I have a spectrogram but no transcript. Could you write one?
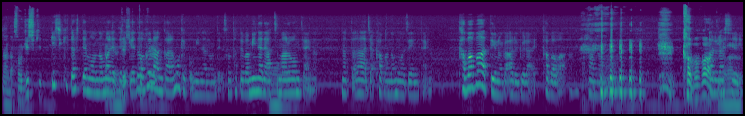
なんだ。その儀式？儀式としても飲まれてるけど普段からも結構みんな飲んでる。その例えばみんなで集まろうみたいななったらじゃあカバ飲もうぜみたいなカババーっていうのがあるぐらいカバは。カババあのある。らしい、うん、行っ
